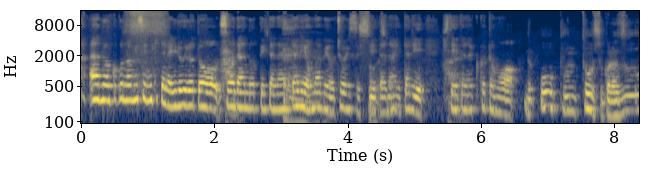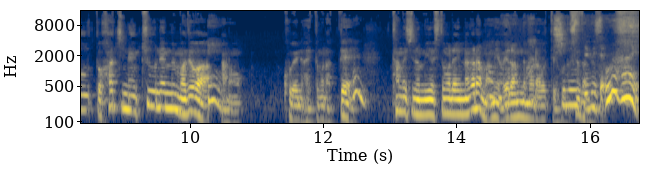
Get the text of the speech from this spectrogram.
あのここのお店に来たらいろいろと相談乗っていただいたり、ええ。お豆をチョイスしていただいたりしていただくことも、でオープン当初からずーっと8年9年目までは、ええ。あの公園に入ってもらって、うん試し飲みをしてもらいながら豆を選んでもらうっていうシことをしてたんです。うんはい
